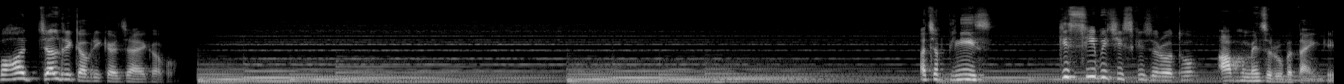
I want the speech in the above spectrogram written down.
बहुत जल्द रिकवरी कर जाएगा वो। अच्छा प्लीज़ किसी भी चीज़ की ज़रूरत हो, आप हमें ज़रूर बताएँगे।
